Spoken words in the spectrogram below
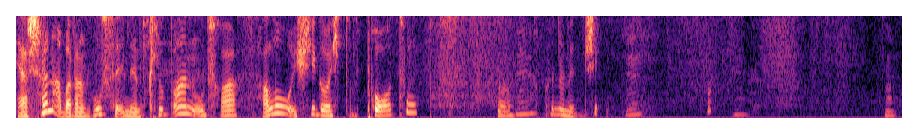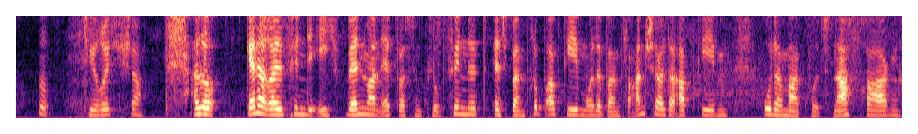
Ja, schon, aber dann rufst du in dem Club an und fragst, hallo, ich schicke euch das Porto. Ja, Mhm. Könnt ihr mit schicken? Theoretisch ja. Also generell finde ich, wenn man etwas im Club findet, es beim Club abgeben oder beim Veranstalter abgeben oder mal kurz nachfragen,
